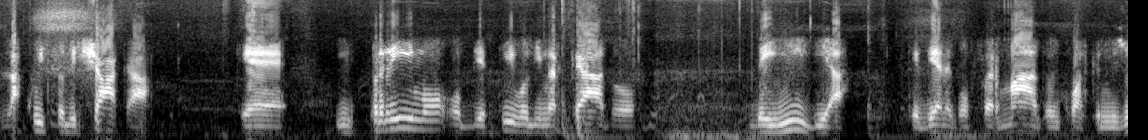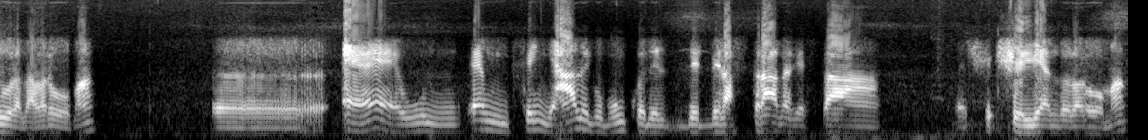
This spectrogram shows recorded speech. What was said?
l'acquisto di Sciaca, che è il primo obiettivo di mercato dei media che viene confermato in qualche misura dalla Roma, eh, è, un, è un segnale comunque del- de- della strada che sta eh, sce- scegliendo la Roma,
